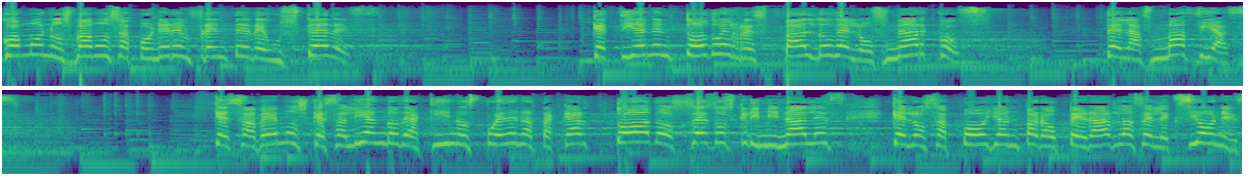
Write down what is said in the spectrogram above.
¿Cómo nos vamos a poner enfrente de ustedes que tienen todo el respaldo de los narcos, de las mafias? que sabemos que saliendo de aquí nos pueden atacar todos esos criminales que los apoyan para operar las elecciones.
